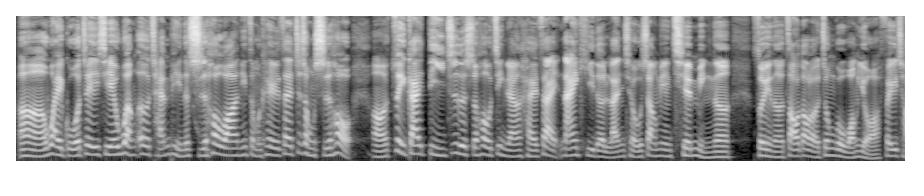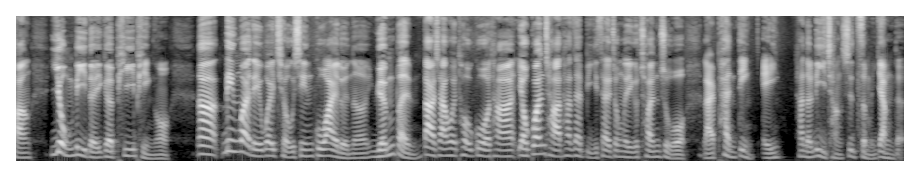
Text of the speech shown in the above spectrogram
啊外国这一些万恶产品的时候啊，你怎么可以在这种时候啊最该抵制的时候，竟然还在 Nike 的篮球上面签名呢？所以呢，遭到了中国网友啊非常用力的一个批评哦。那另外的一位球星郭艾伦呢？原本大家会透过他要观察他在比赛中的一个穿着来判定，诶，他的立场是怎么样的。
